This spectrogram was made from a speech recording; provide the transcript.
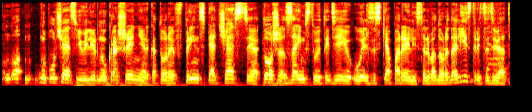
ну, ну, получается, ювелирное украшение, которое, в принципе, отчасти тоже заимствует идею у Эльзы Скиапарелли и Сальвадора Дали с 39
